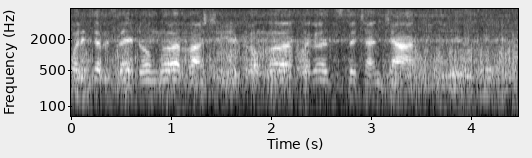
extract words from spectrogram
परिसर दिसत आहे डोंगर राष्ट्रीय डोंगर सगळं दिसतं छान छान.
